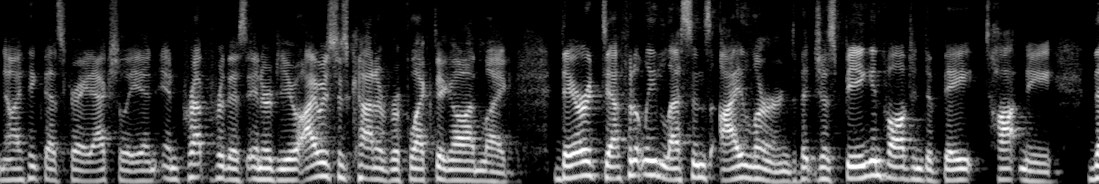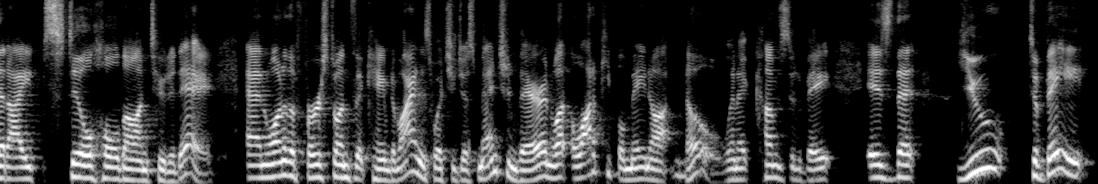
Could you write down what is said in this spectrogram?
no, I think that's great actually. And in prep for this interview, I was just kind of reflecting on like there are definitely lessons I learned that just being involved in debate taught me that I still hold on to today. And one of the first ones that came to mind is what you just mentioned there and what a lot of people may not know when it comes to debate is that you debate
